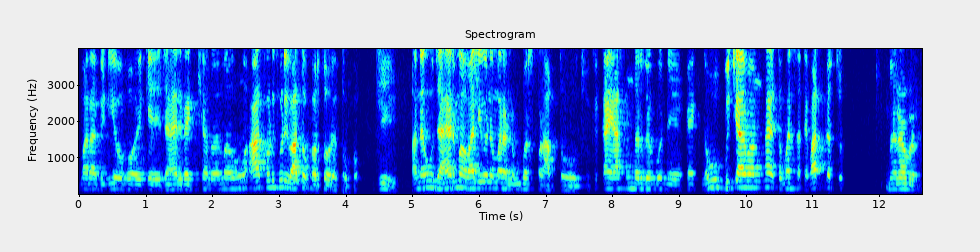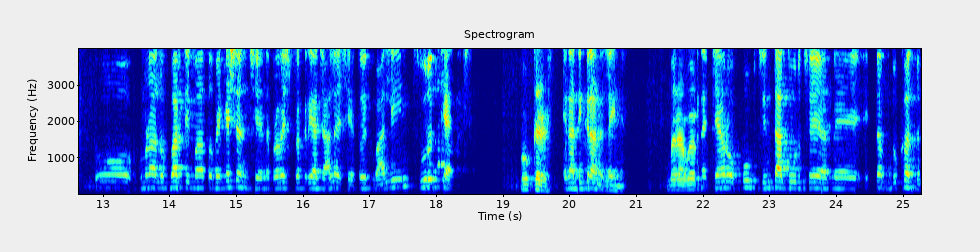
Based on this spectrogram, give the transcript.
મારા વીડિયો હોય કે જાહેર વ્યાખ્યાનો એમાં હું આ થોડી થોડી વાતો કરતો રહેતો હોઉં. જી. અને હું જાહેરમાં વાલીઓને મારા નંબર્સ પણ આપતો હોઉં છું કે કાંઈ આ સંદર્ભે કોઈને કંઈક નવું વિચારવાનું થાય તો મારી સાથે વાત કરજો. બરાબર. તો હમણાં લોકભારતીમાં તો વેકેશન છે અને પ્રવેશ પ્રક્રિયા ચાલે છે તો એક વાલી સુરતથી આવ્યા છે. ઓકે. એના દીકરાને લઈને. બરાબર. અને ચહેરો ખૂબ ચિંતાતુર છે અને એકદમ દુઃખદ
